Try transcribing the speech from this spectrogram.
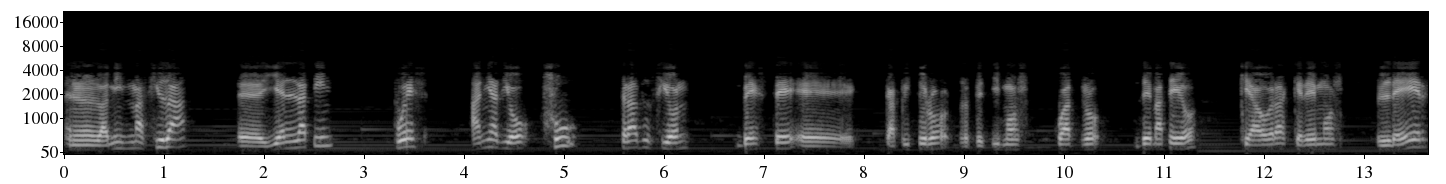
la misma ciudad eh, y en latín, pues añadió su traducción de este eh, capítulo, repetimos, 4 de Mateo, que ahora queremos leer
